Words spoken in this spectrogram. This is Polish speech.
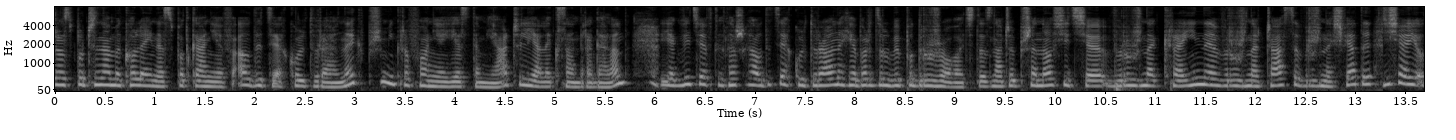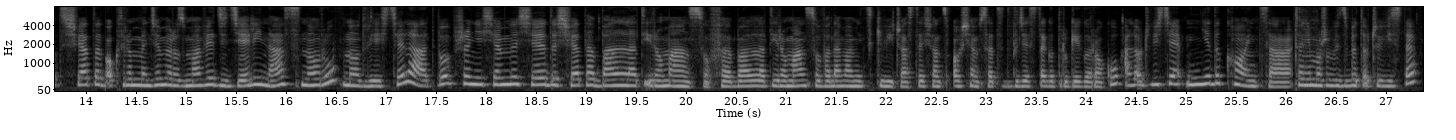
Rozpoczynamy kolejne spotkanie w audycjach kulturalnych. Przy mikrofonie jestem ja, czyli Aleksandra Galant. Jak wiecie, w tych naszych audycjach kulturalnych ja bardzo lubię podróżować, to znaczy przenosić się w różne krainy, w różne czasy, w różne światy. Dzisiaj od świata, o którym będziemy rozmawiać, dzieli nas no równo 200 lat, bo przeniesiemy się do świata ballad i romansów. Ballad i romansów Adama Mickiewicza z 1822 roku, ale oczywiście nie do końca. To nie może być zbyt oczywiste,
